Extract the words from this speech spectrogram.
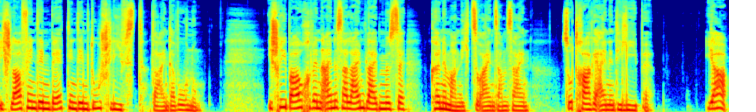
Ich schlafe in dem Bett, in dem du schliefst, da in der Wohnung. Ich schrieb auch, wenn eines allein bleiben müsse, könne man nicht so einsam sein, so trage einen die Liebe. Ja,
